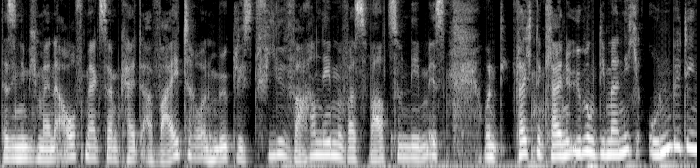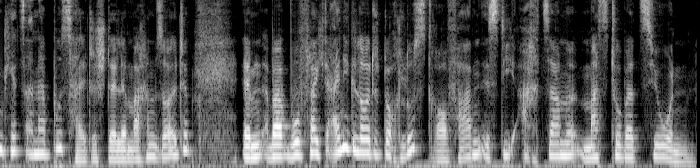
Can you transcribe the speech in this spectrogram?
dass ich nämlich meine Aufmerksamkeit erweitere und möglichst viel wahrnehme, was wahrzunehmen ist. Und vielleicht eine kleine Übung, die man nicht unbedingt jetzt an der Bushaltestelle machen sollte, ähm, aber wo vielleicht einige Leute doch Lust drauf haben, ist die achtsame Masturbation.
